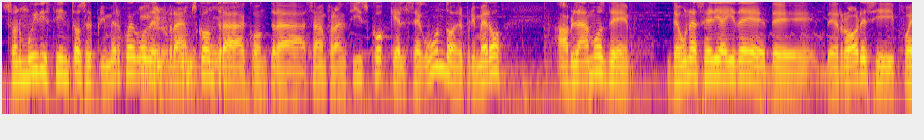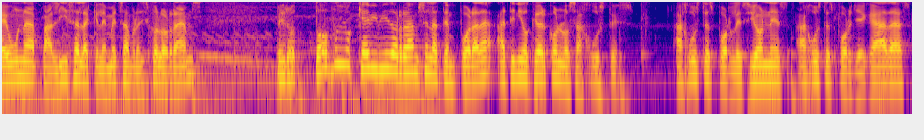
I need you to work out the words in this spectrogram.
son muy distintos el primer juego del Rams ¿cómo contra, contra San Francisco que el segundo. El primero hablamos de, de una serie ahí de, de- de errores y fue una paliza la que le mete San Francisco a los Rams. Pero todo lo que ha vivido Rams en la temporada ha tenido que ver con los ajustes. Ajustes por lesiones, ajustes por llegadas.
